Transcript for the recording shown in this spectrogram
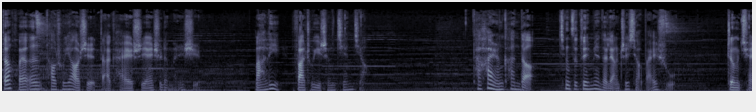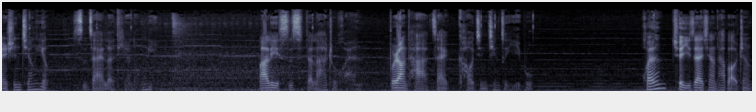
当怀恩掏出钥匙打开实验室的门时，玛丽发出一声尖叫。她骇然看到镜子对面的两只小白鼠，正全身僵硬，死在了铁笼里。玛丽死死地拉住怀恩，不让他再靠近镜子一步。怀恩却一再向他保证，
